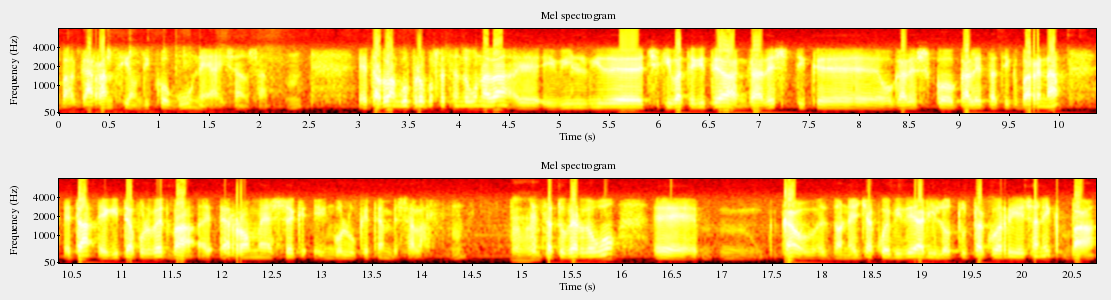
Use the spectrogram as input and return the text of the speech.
ba, garrantzia handiko gunea izan zen. Hm? Eta orduan gu proposatzen duguna da, e, ibilbide txiki bat egitea garestik e, o garesko kaletatik barrena, eta egitea purbet ba, erromesek egingo luketen bezala. Hm? Entzatu behar dugu, e, gau, donetxako bideari lotutako herria izanik, ba,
